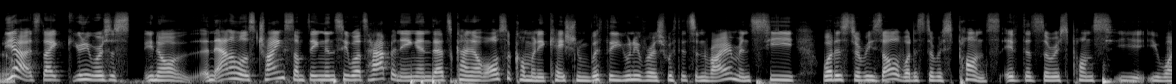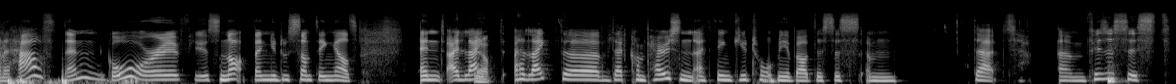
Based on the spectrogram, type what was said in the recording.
yeah. it's like universe is, you know, an animal is trying something and see what's happening, and that's kind of also communication with the universe, with its environment. See what is the result, what is the response. If that's the response you, you want to have, then go, or if it's not, then you do something else. And I liked I liked the that comparison. I think you told me about this. This um that um physicist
